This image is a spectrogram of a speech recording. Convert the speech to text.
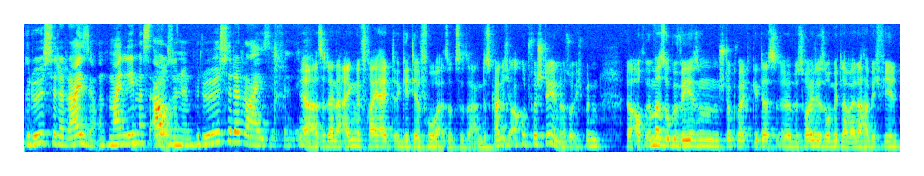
größere Reise. Und mein Leben ist auch Ja. so eine größere Reise, finde ich. Ja, also deine eigene Freiheit geht dir vor, sozusagen. Das kann ich auch gut verstehen. Also ich bin äh, auch immer so gewesen, ein Stück weit geht das äh, bis heute so. Mittlerweile habe ich viel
